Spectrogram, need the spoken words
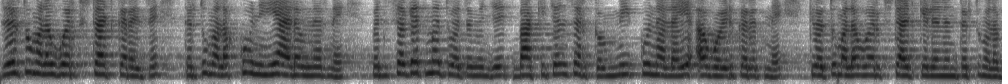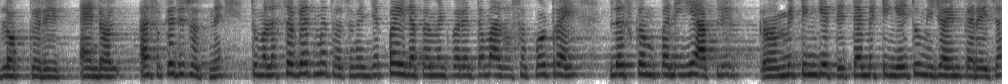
जर तुम्हाला वर्क स्टार्ट करायचंय तर तुम्हाला कोणीही अडवणार नाही. पण सगळ्यात महत्वाचं म्हणजे बाकीच्यांसारखं मी कुणालाही अवॉइड करत नाही किंवा तुम्हाला वर्क स्टार्ट केल्यानंतर तुम्हाला ब्लॉक करेल अँड ऑल असं कधीच होत नाही. तुम्हाला सगळ्यात महत्वाचं म्हणजे पहिल्या पेमेंट पर्यंत माझा सपोर्ट राहील. प्लस कंपनी ही आपली मीटिंग घेते. त्या मिटिंगही तुम्ही जॉईन करायच्या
